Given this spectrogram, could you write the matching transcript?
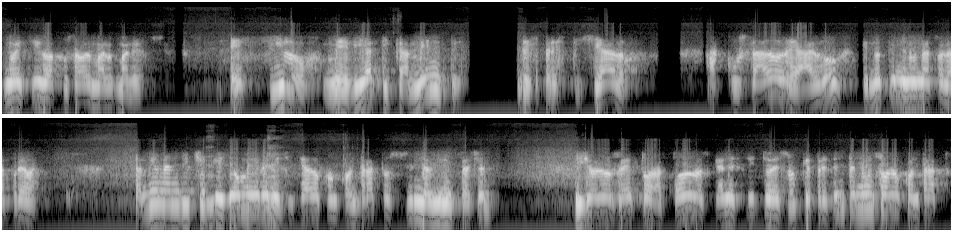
no he sido acusado de malos manejos. He sido mediáticamente desprestigiado, acusado de algo que no tienen una sola prueba. También han dicho que yo me he beneficiado con contratos en la administración. Y yo los reto a todos los que han escrito eso que presenten un solo contrato.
